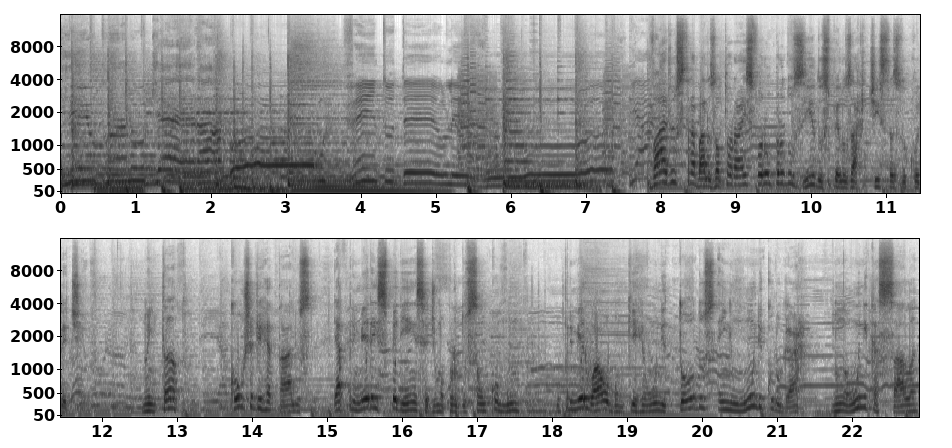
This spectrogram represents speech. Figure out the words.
e o plano que era bom, vento deu levou. Vários trabalhos autorais foram produzidos pelos artistas do coletivo. No entanto, Colcha de Retalhos é a primeira experiência de uma produção comum, o primeiro álbum que reúne todos em um único lugar, numa única sala,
